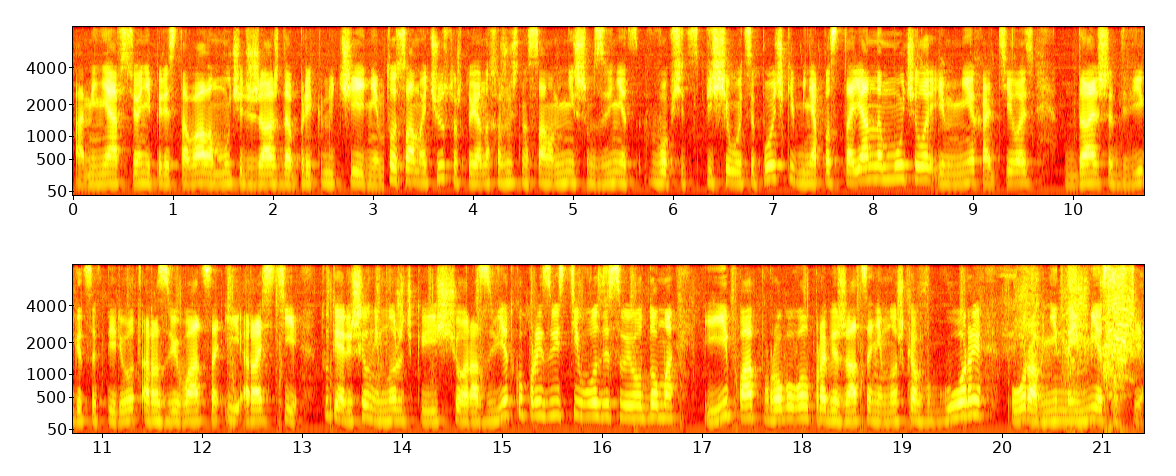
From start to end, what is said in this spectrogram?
а меня все не переставало мучить жажда приключений. То самое чувство, что я нахожусь на самом низшем звене в общей пищевой цепочке, меня постоянно мучило, и мне хотелось дальше двигаться вперед, развиваться и расти. Тут я решил немножечко еще разведку произвести возле своего дома и попробовал пробежаться немножко в горы по равнинной местности.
